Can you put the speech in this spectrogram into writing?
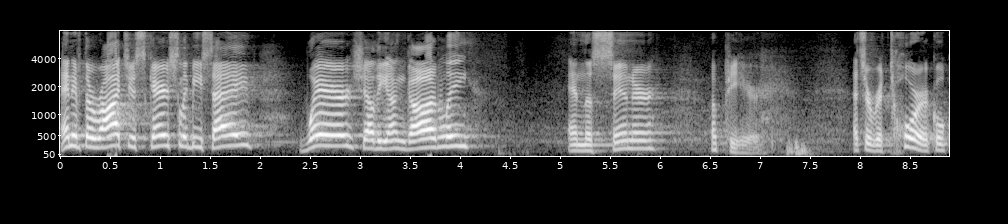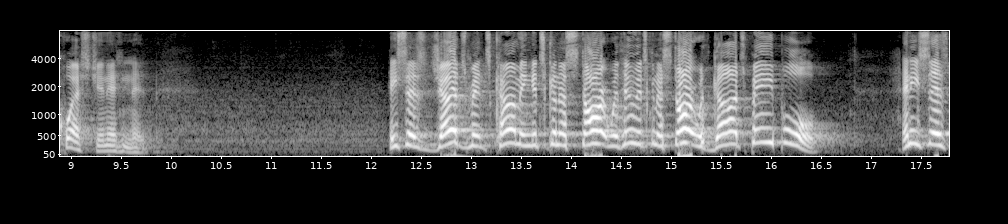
And if the righteous scarcely be saved, where shall the ungodly and the sinner appear? That's a rhetorical question, isn't it? He says, Judgment's coming. It's going to start with who? It's going to start with God's people. And he says,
